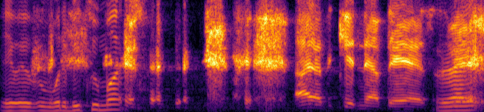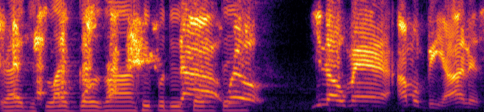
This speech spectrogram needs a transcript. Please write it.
It, it- would it be too much? I have to kidnap their ass. Right, right. Just life goes on. People do Nah, certain things. well, you know, man, I'm gonna be honest.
